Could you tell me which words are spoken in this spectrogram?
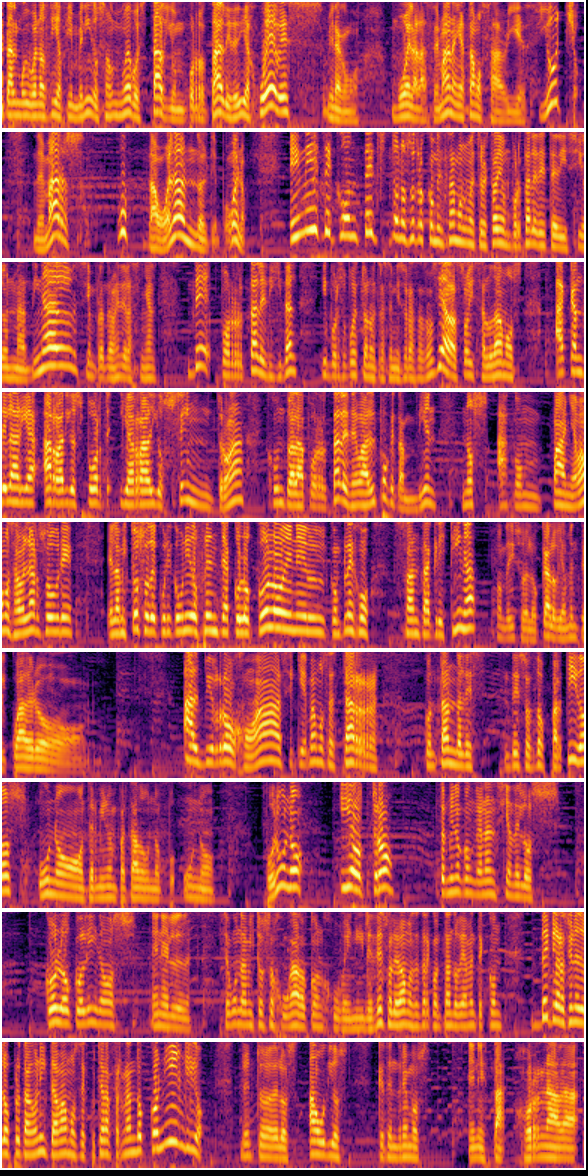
¿Qué tal? Muy buenos días, bienvenidos a un nuevo estadio en Portales de día jueves. Mira cómo vuela la semana, ya estamos a 18 de marzo. Uh, está volando el tiempo. Bueno, en este contexto nosotros comenzamos nuestro estadio en Portales de esta edición matinal, siempre a través de la señal de Portales Digital y por supuesto nuestras emisoras asociadas. Hoy saludamos a Candelaria, a Radio Sport y a Radio Centro, ¿ah? junto a la Portales de Valpo que también nos acompaña. Vamos a hablar sobre el amistoso de Curicó Unido frente a Colo Colo en el complejo Santa Cristina, donde hizo de local obviamente el cuadro albirrojo. ¿ah? Así que vamos a estar contándoles de esos dos partidos. Uno terminó empatado uno, uno por uno. Y otro terminó con ganancia de los colocolinos en el segundo amistoso jugado con juveniles. De eso le vamos a estar contando obviamente con declaraciones de los protagonistas. Vamos a escuchar a Fernando Coniglio dentro de los audios que tendremos en esta jornada.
